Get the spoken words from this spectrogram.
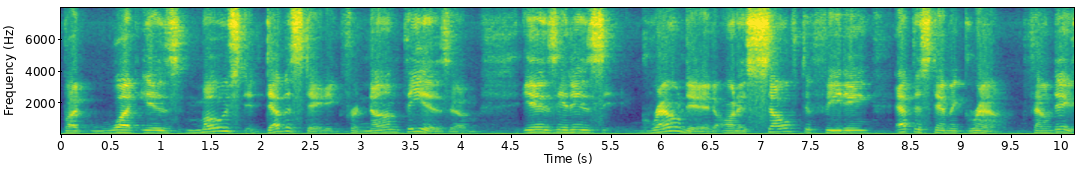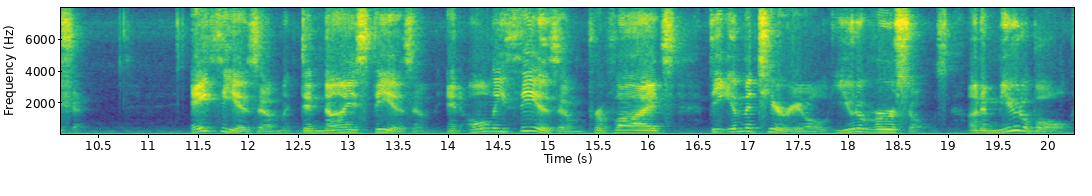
but what is most devastating for non-theism is it is grounded on a self-defeating epistemic ground, foundation. Atheism denies theism, and only theism provides the immaterial universals, unimmutable,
